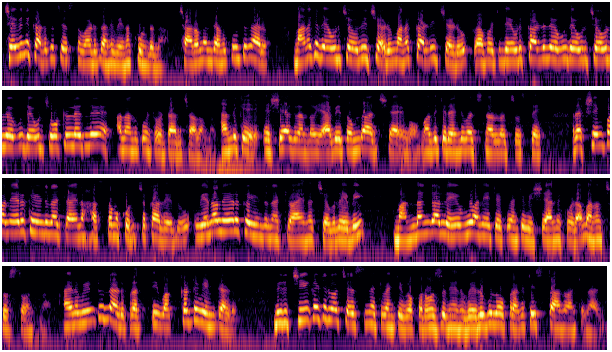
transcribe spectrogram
చెవిని కలగ చేసిన వాడు దాన్ని వినకుండదా? చాలా మంది అనుకుంటున్నారు మనకి దేవుడు చెవులు ఇచ్చాడు మనకు కళ్ళు ఇచ్చాడు కాబట్టి దేవుడికి కళ్ళు లేవు దేవుడు చెవులు లేవు దేవుడు చూడలేదులే అని అనుకుంటూ ఉంటారు చాలా మంది అందుకే యష్యా గ్రంథం యాభై తొమ్మిదో అధ్యాయము మొదటి రెండు వచనాల్లో చూస్తే రక్షింపనేరక ఉండినట్లు ఆయన హస్తము కుర్చకాలేదు విననేరక ఉండినట్లు ఆయన చెవులేవి మందంగా లేవు అనేటటువంటి విషయాన్ని కూడా మనం చూస్తూ ఉంటున్నాం. ఆయన వింటున్నాడు ప్రతి ఒక్కటి వింటాడు. మీరు చీకటిలో చేసినటువంటి ఒక రోజు నేను వెలుగులో ప్రకటిస్తాను అంటున్నాడు.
